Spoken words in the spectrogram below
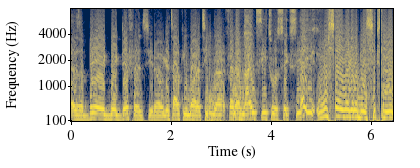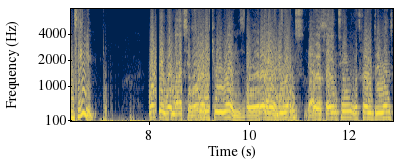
is a big big difference. You know, you're talking about a team that From a 9 seed to a 6 seed? You- you're saying they're going to be a 60-win team. What did they win last year? What were 43 wins. They were a 43 wins? team. They were a playing team with 43 wins.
